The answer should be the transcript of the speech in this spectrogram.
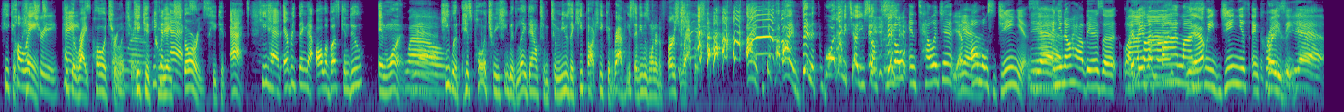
He could Poetry, paint. He could write poetry. Poetry. He could He create act. stories. He could act. He had everything that all of us can do in one. Wow. He would his poetry. He would lay down to, to music. He thought he could rap. He said he was one of the first rappers. I hip hop. I invented. The boy, let me tell you something. so intelligent, Yeah. almost genius. Yeah. And you know how there's a like Fine there's a line. fine line Yep. between genius and crazy. Crazy. Yeah.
